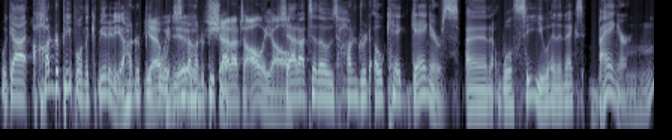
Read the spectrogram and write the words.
We got hundred people in the community. hundred people. yeah, we, just do. hit hundred people. Shout out to all of y'all. Shout out to those hundred OK gangers, and we'll see you in the next banger. Mhm.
